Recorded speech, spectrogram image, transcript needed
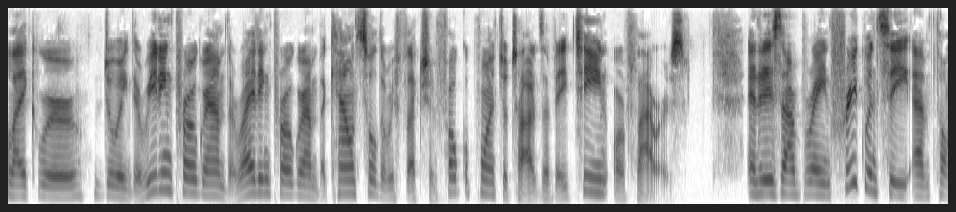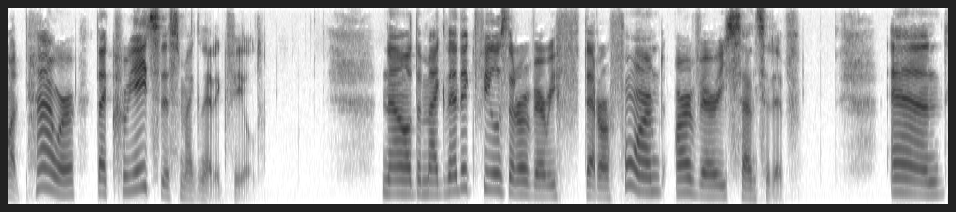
Like we're doing the reading program, the writing program, the council, the reflection focal point, totals of 18, or flowers. And it is our brain frequency and thought power that creates this magnetic field. Now, the magnetic fields that are very that are formed are very sensitive. And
